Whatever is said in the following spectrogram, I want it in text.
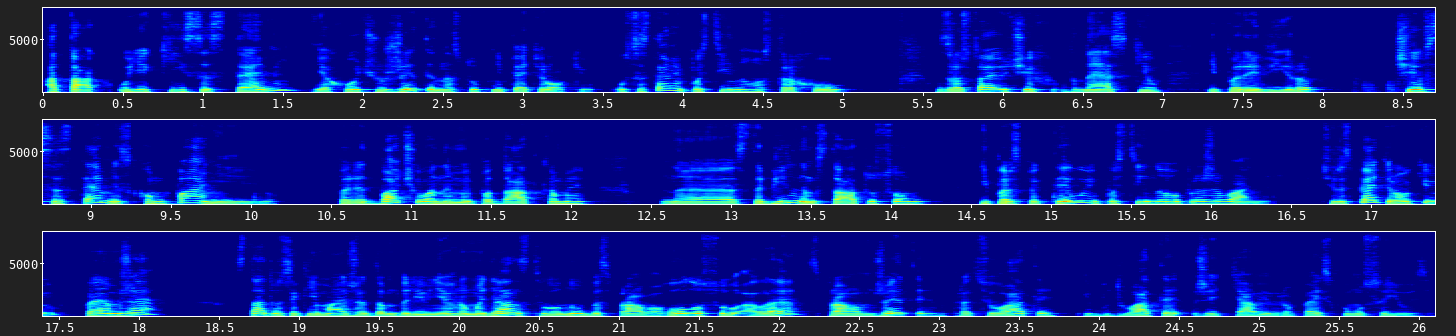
А так, у якій системі я хочу жити наступні 5 років? У системі постійного страху, зростаючих внесків і перевірок, чи в системі з компанією, передбачуваними податками, е, стабільним статусом і перспективою постійного проживання. Через 5 років ПМЖ статус, який майже там дорівнює громадянству, ну без права голосу, але з правом жити, працювати і будувати життя в Європейському Союзі.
